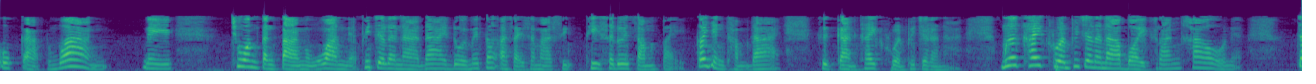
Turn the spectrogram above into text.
โอกาสว่างในช่วงต่างๆของวันเนี่ย พิจารณาได้โดยไม่ต้องอาศัยสมาธิซะด้วยซ้ำไป ก็ยังทำได้ คือการใคร่ครวญพิจารณา เมื่อใคร่ครวญพิจารณาบ่อยครั้งเข้าเนี่ย ใจ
